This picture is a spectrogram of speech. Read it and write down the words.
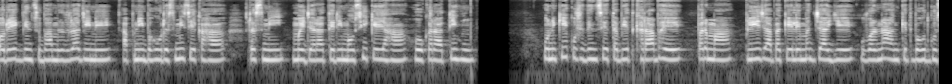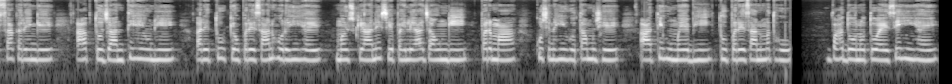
और एक दिन सुबह मृदुला जी ने अपनी बहू रश्मि से कहा, रश्मि, मैं ज़रा तेरी मौसी के यहाँ होकर आती हूँ। उनकी कुछ दिन से तबीयत खराब है। पर माँ, प्लीज़ आप अकेले मत जाइए, वरना अंकित बहुत गुस्सा करेंगे। आप तो जानती हैं उन्हें। अरे तू क्यों परेशान हो रही है? मैं उसके आने से पहले आ जाऊँगी। पर माँ, कुछ नहीं होता मुझे। आती हूँ मैं अभी। तू परेशान मत हो। वह, दोनों तो ऐसे ही हैं।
